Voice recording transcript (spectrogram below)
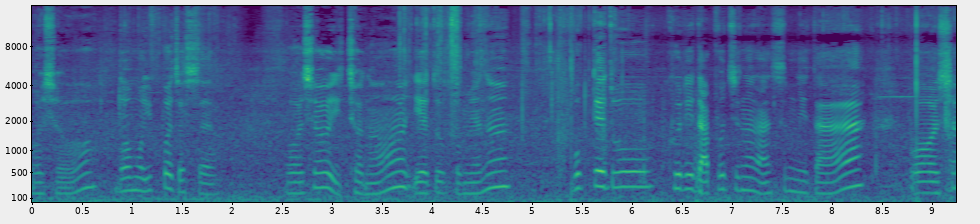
워셔 너무 이뻐졌어요. 워셔 2,000원. 얘도 보면은 목대도 그리 나쁘지는 않습니다. 워셔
